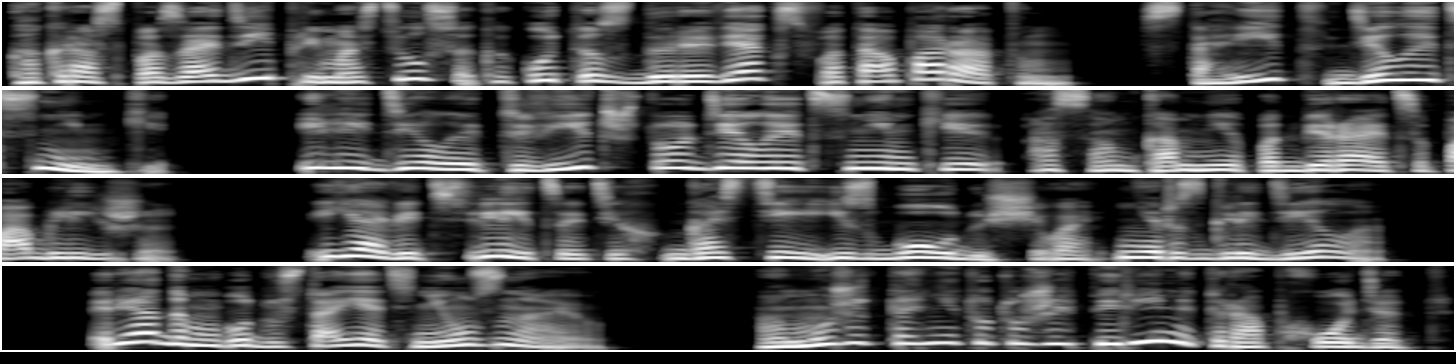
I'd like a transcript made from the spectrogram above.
Как раз позади примостился какой-то здоровяк с фотоаппаратом. Стоит, делает снимки. Или делает вид, что делает снимки, а сам ко мне подбирается поближе. Я ведь лиц этих гостей из будущего не разглядела. Рядом буду стоять, не узнаю. А может, они тут уже периметр обходят,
